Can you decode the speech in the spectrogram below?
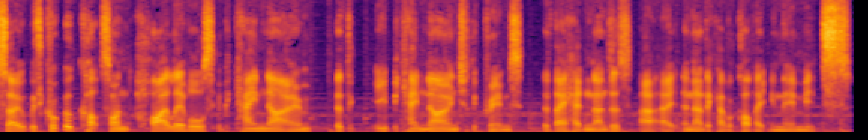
So, with crooked cops on high levels, it became known that the, it became known to the Crims that they had an, under, uh, an undercover copper in their midst.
